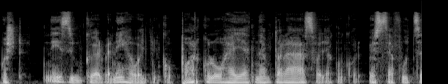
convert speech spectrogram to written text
Most nézzünk körbe néha, hogy mikor parkolóhelyet nem találsz, vagy akkor összefutsz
